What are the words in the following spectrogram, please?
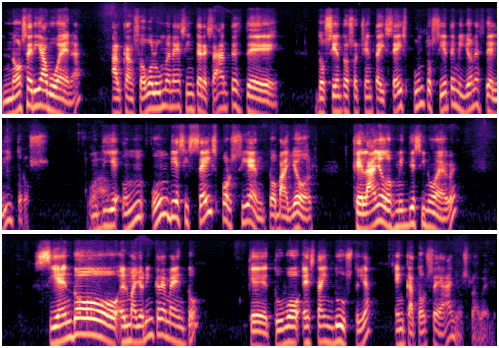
no sería buena, alcanzó volúmenes interesantes de 286.7 millones de litros un, un, 16% mayor que el año 2019, siendo el mayor incremento que tuvo esta industria en 14 años, Ravelo.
